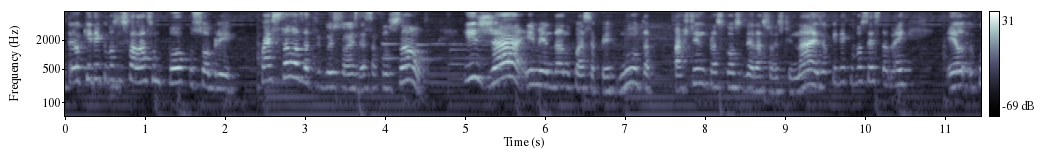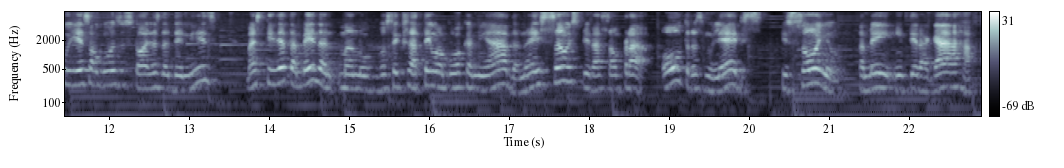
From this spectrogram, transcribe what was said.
Então eu queria que vocês falassem um pouco sobre quais são as atribuições dessa função e já emendando com essa pergunta, partindo para as considerações finais, eu queria que vocês também eu conheço algumas histórias da Denise, mas queria também, né, Manu, você que já tem uma boa caminhada, né, e são inspiração para outras mulheres que sonham também em ter a garra,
